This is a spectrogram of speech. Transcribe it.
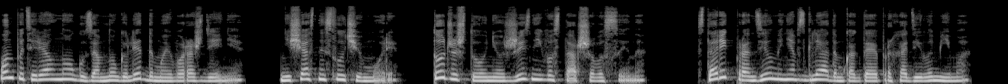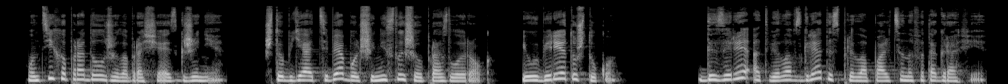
Он потерял ногу за много лет до моего рождения. Несчастный случай в море, тот же, что унес жизнь его старшего сына. Старик пронзил меня взглядом, когда я проходила мимо. Он тихо продолжил, обращаясь к жене. «Чтоб я от тебя больше не слышал про злой рок. И убери эту штуку». Дезире отвела взгляд и сплела пальцы на фотографии.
